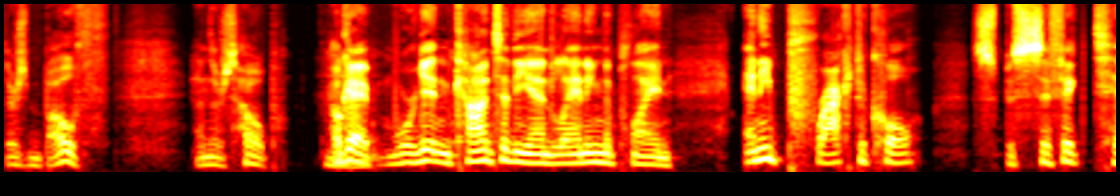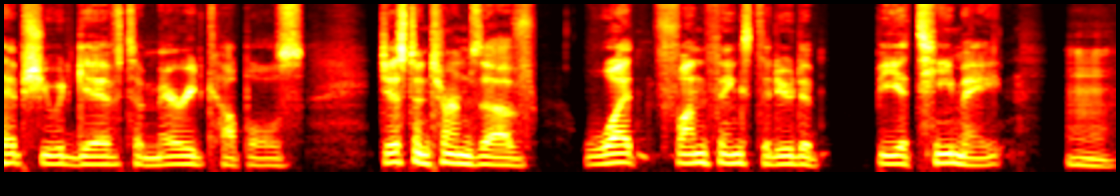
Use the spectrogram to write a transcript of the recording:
there's both, and there's hope. Okay, we're getting kind of to the end, landing the plane. Any practical, specific tips you would give to married couples, just in terms of what fun things to do to be a teammate? Mm.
